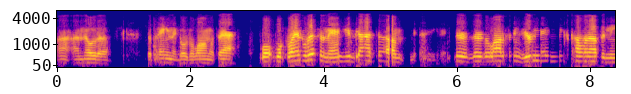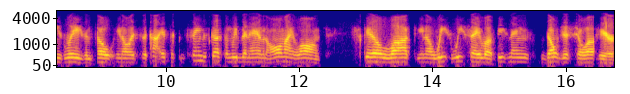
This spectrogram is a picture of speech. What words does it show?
I, know the the pain that goes along with that. Well, well, Glenn, listen, man, you've got um, there's there's a lot of things. Your name's coming up in these leagues, and so you know it's the it's the same discussion we've been having all night long. Skill, luck. You know, we we say, look, these names don't just show up here.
